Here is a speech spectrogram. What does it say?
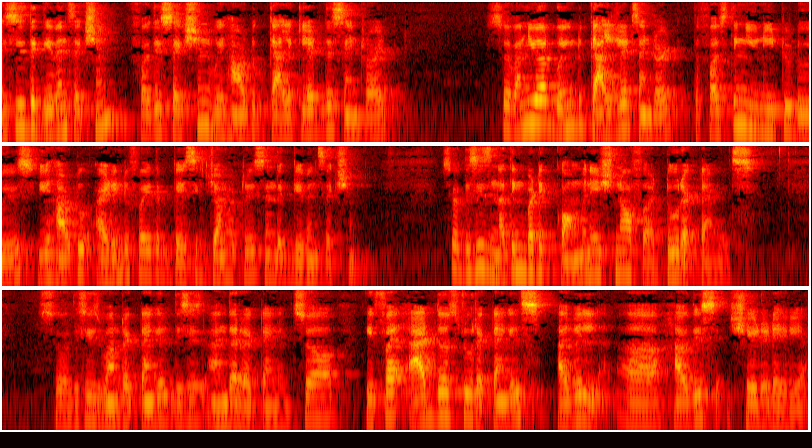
This is the given section. For this section we have to calculate the centroid. So when you are going to calculate centroid, the first thing you need to do is you have to identify the basic geometries in the given section. So this is nothing but a combination of uh, two rectangles. So this is one rectangle, this is another rectangle. So if I add those two rectangles, I will uh, have this shaded area.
